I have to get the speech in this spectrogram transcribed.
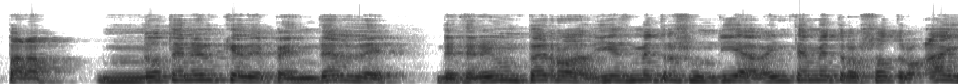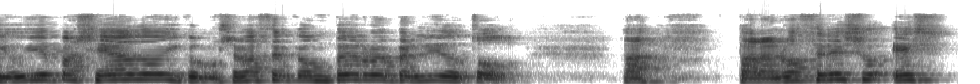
para no tener que depender de, de tener un perro a 10 metros un día, a 20 metros otro. Ay, hoy he paseado y como se me acerca un perro he perdido todo. Para no hacer eso es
